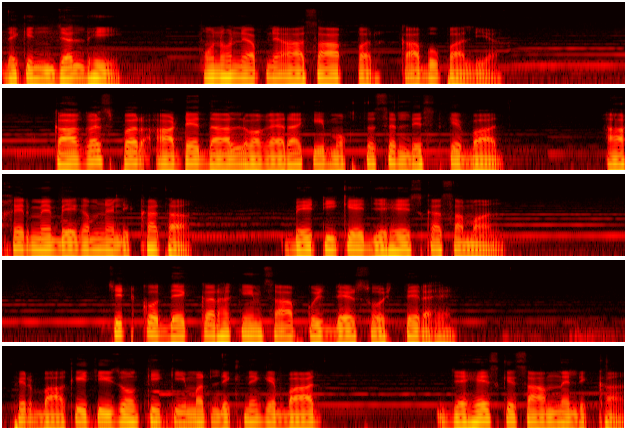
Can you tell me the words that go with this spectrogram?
لیکن جلد ہی انہوں نے اپنے اعصاب پر قابو پا لیا۔ کاغذ پر آٹے دال وغیرہ کی مختصر لسٹ کے بعد آخر میں بیگم نے لکھا تھا، بیٹی کے جہیز کا سامان۔ چٹ کو دیکھ کر حکیم صاحب کچھ دیر سوچتے رہے۔ پھر باقی چیزوں کی قیمت لکھنے کے بعد جہیز کے سامنے لکھا،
